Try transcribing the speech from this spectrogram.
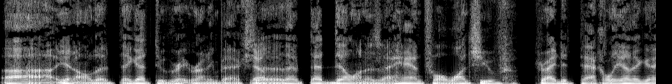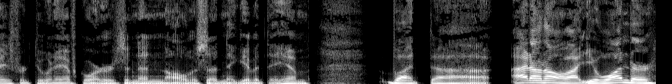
Uh, you know, that they got two great running backs. Yeah. Uh, that that Dillon is a handful. Once you've tried to tackle the other guys for two and a half quarters, and then all of a sudden they give it to him. But uh, I don't know. Uh, You wonder.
